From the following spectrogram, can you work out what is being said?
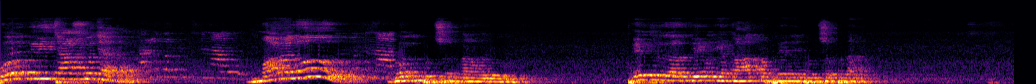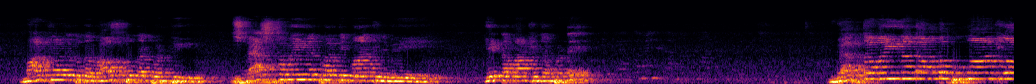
పోగిరి చాష్మ చేత. మరలు గొలుపుచున్నారు పేతుడు గారు దేవుని యొక్క ఆత్మ ప్రేరేపణ చొప్పున మాట్లాడుతున్న రాస్తున్నటువంటి శ్రేష్టమైనటువంటి మాటలు ఇవి ఏంట మాటలు చెప్పండి? వ్యర్థమైన డంబపు మాటలు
